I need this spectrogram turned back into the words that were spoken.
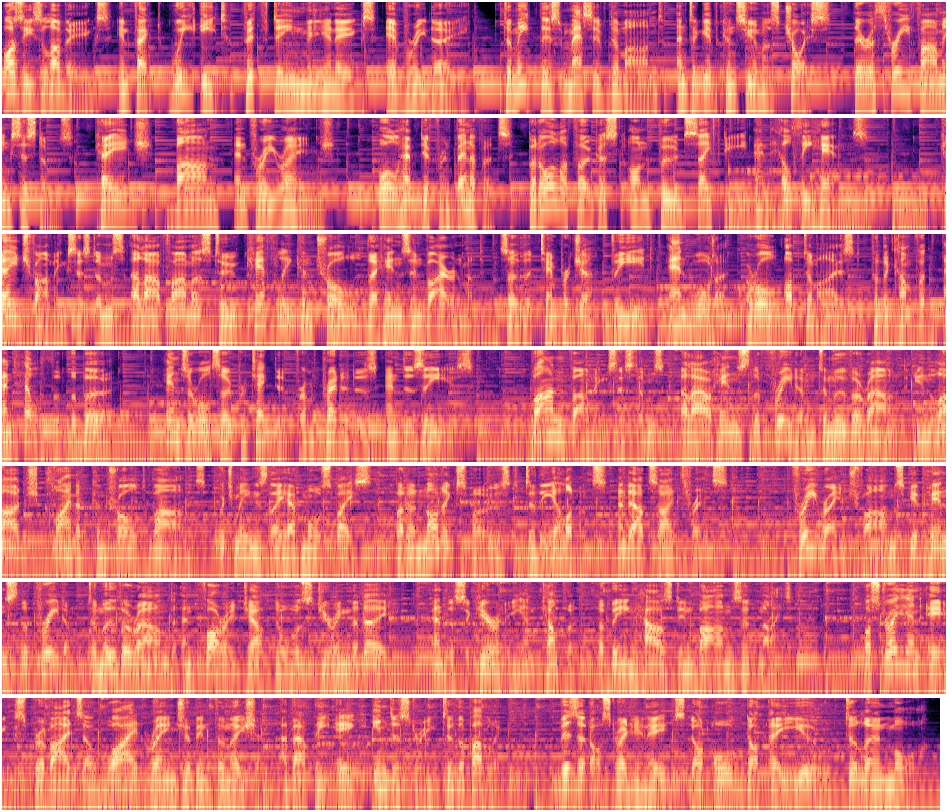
Aussies love eggs. In fact, we eat 15 million eggs every day. To meet this massive demand and to give consumers choice, there are three farming systems cage, barn, and free range. All have different benefits, but all are focused on food safety and healthy hens. Cage farming systems allow farmers to carefully control the hen's environment so that temperature, feed and water are all optimised for the comfort and health of the bird. Hens are also protected from predators and disease. Barn farming systems allow hens the freedom to move around in large climate-controlled barns, which means they have more space, but are not exposed to the elements and outside threats. Free range farms give hens the freedom to move around and forage outdoors during the day, and the security and comfort of being housed in barns at night. Australian Eggs provides a wide range of information about the egg industry to the public. Visit australianeggs.org.au to learn more.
